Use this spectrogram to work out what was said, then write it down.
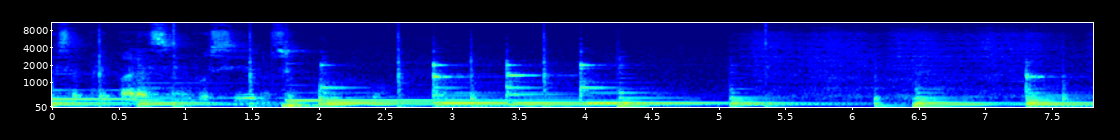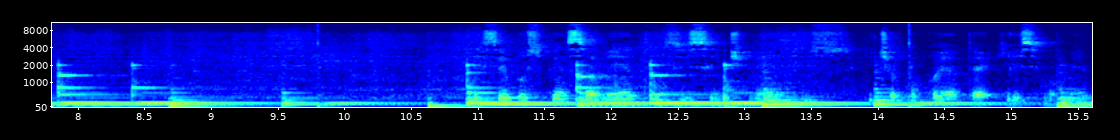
Essa preparação em você, no seu corpo. Perceba os pensamentos e sentimentos que te acompanham até aqui esse momento.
